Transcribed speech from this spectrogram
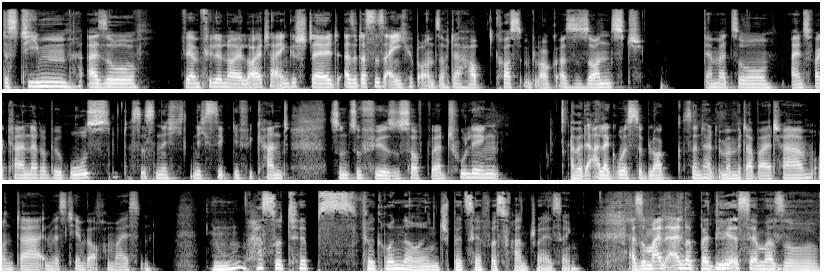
Das Team, also wir haben viele neue Leute eingestellt. Also das ist eigentlich bei uns auch der Hauptkostenblock. Also sonst wir haben halt so ein, zwei kleinere Büros. Das ist nicht, nicht signifikant. So und so für so Software-Tooling. Aber der allergrößte Block sind halt immer Mitarbeiter und da investieren wir auch am meisten. Mhm. Hast du Tipps für Gründerinnen, speziell fürs Fundraising? Also mein Eindruck bei dir ist ja immer so,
